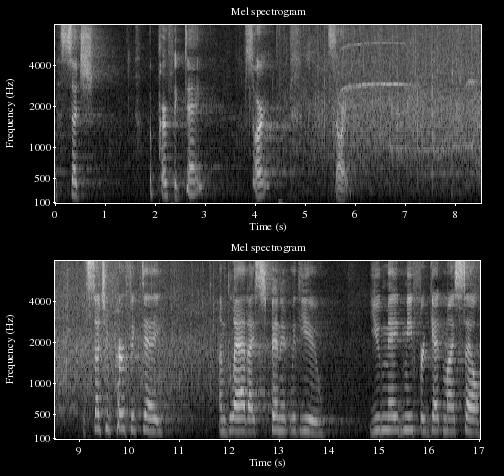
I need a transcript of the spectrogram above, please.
it's such a perfect day. Sorry. Sorry. It's such a perfect day. I'm glad I spent it with you. You made me forget myself.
